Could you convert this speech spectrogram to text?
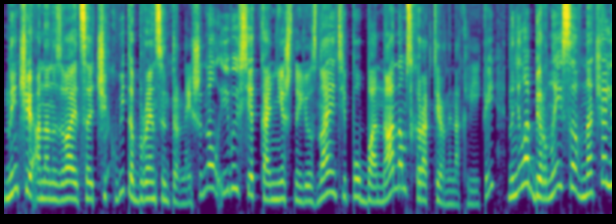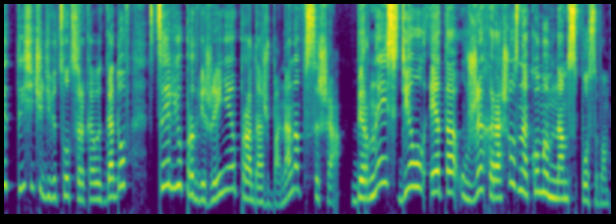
нынче она называется Chiquita Brands International, и вы все, конечно, ее знаете по бананам с характерной наклейкой, наняла Бернейса в начале 1940-х годов с целью продвижения продаж бананов в США. Бернейс делал это уже хорошо знакомым нам способом,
